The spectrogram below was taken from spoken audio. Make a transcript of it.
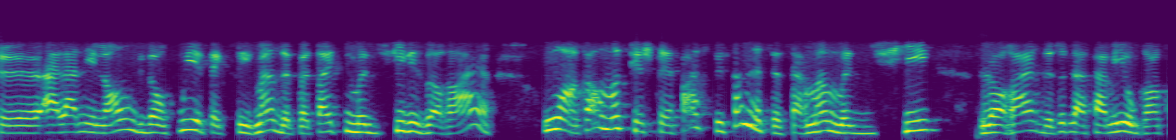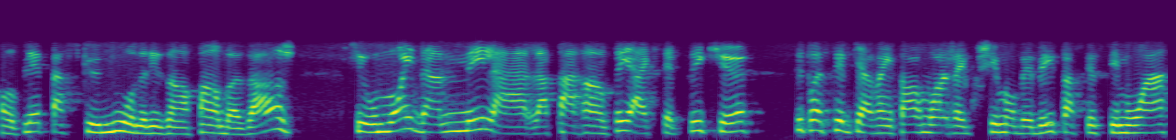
euh, à l'année longue. Donc oui, effectivement, de peut-être modifier les horaires. Ou encore, moi, ce que je préfère, c'est pas nécessairement modifier l'horaire de toute la famille au grand complet parce que nous, on a des enfants en bas âge. C'est au moins d'amener la parenté à accepter que c'est possible qu'à 20 heures, moi, j'aille coucher mon bébé parce que c'est moi,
